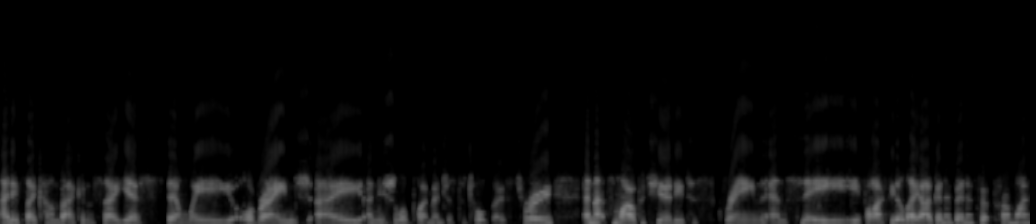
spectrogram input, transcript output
And if they come back and say yes, then we arrange a initial appointment just to talk those through. And that's my opportunity to screen and see if I feel they are going to benefit from my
